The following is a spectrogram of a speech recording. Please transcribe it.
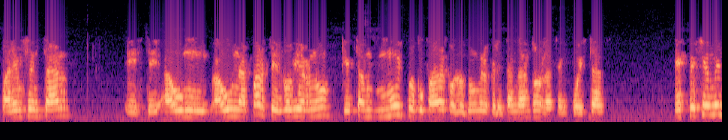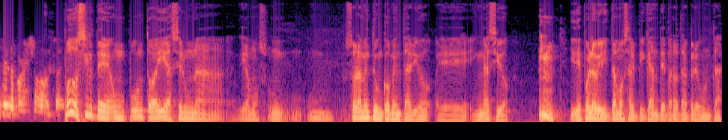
para enfrentar este, a, un, a una parte del gobierno que está muy preocupada con los números que le están dando las encuestas, especialmente en la provincia de Buenos Aires. ¿Puedo decirte un punto ahí, hacer una, digamos, un, solamente un comentario, eh, Ignacio, y después lo habilitamos al picante para otra pregunta?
